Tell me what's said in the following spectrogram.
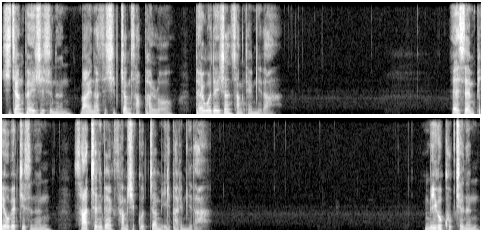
시장 베이시스는 마이너스 10.48로 백오데이션 상태입니다. S&P 500 지수는 4239.18입니다. 미국 국채는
